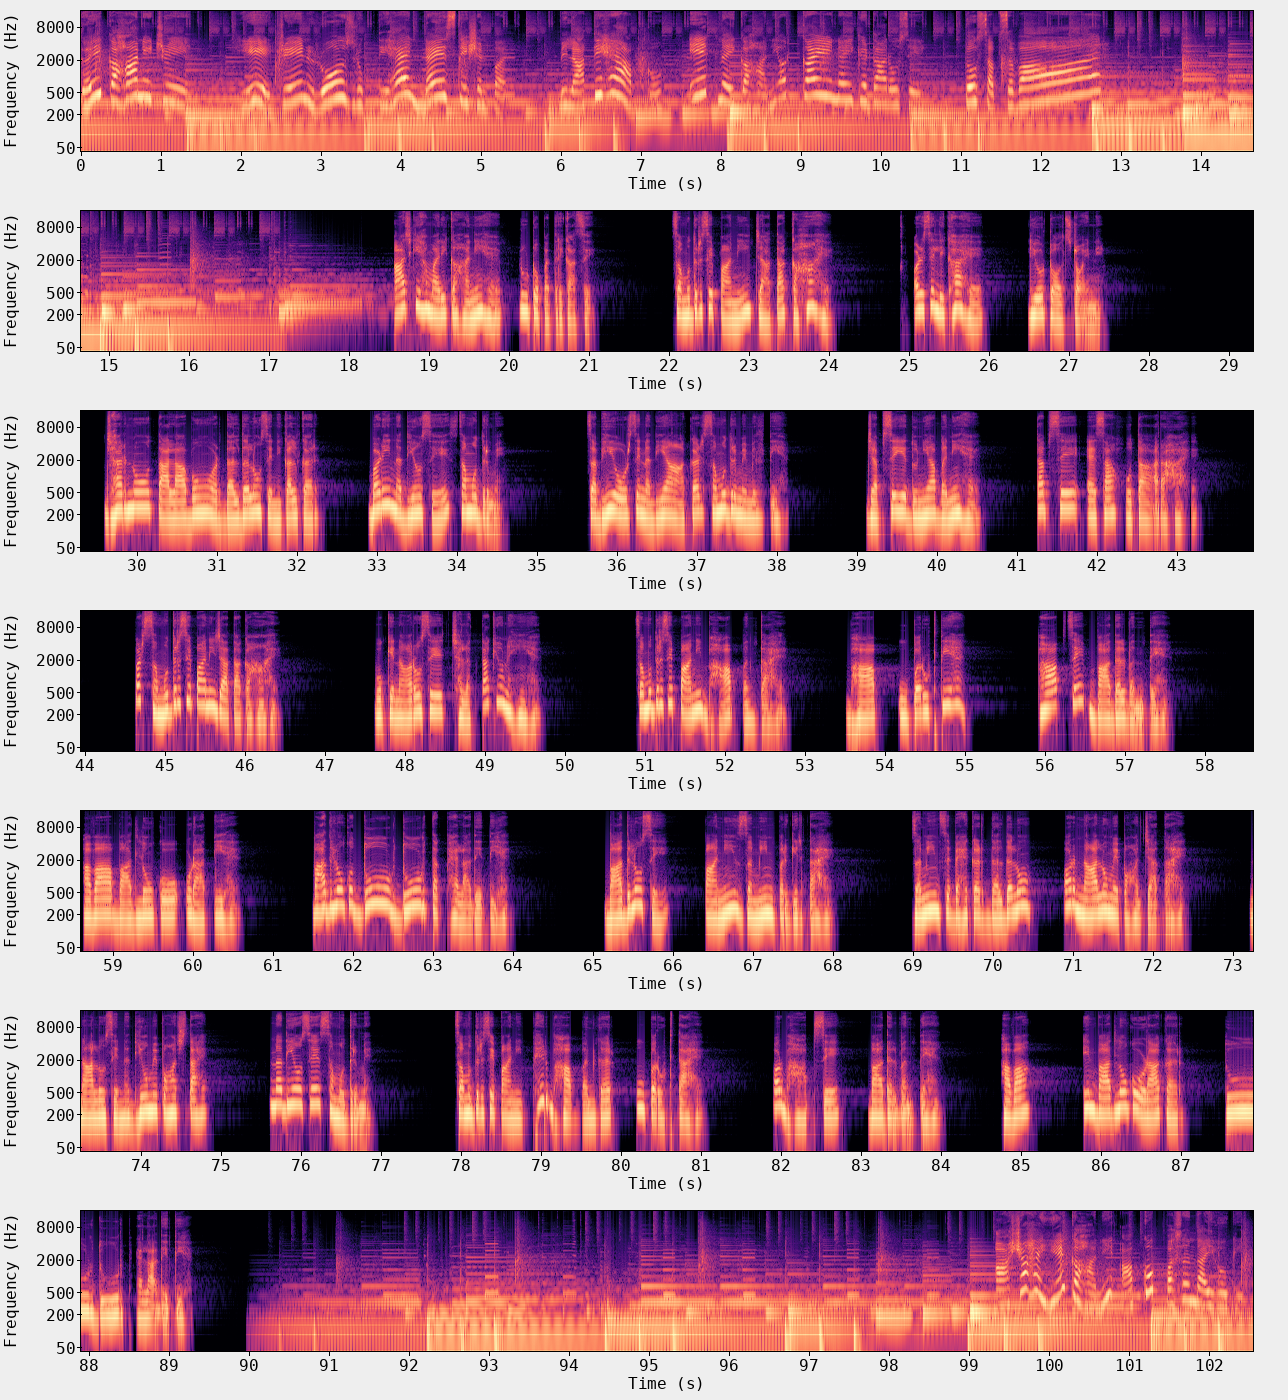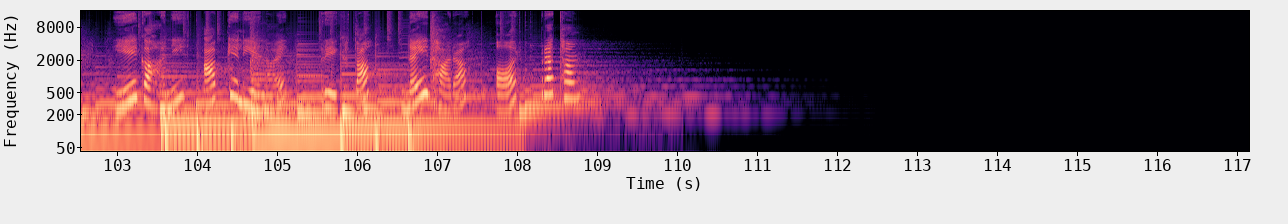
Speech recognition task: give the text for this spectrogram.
कहानी ट्रेन। ये ट्रेन रोज रुकती है नए स्टेशन पर। मिलाती है आपको एक नई कहानी और कई नए किरदारों से। तो सब सवार। आज की हमारी कहानी है प्लूटो पत्रिका से। समुद्र से पानी जाता कहाँ है? और इसे लिखा है लियो टॉल्स्टॉय ने। झरनों, तालाबों और दलदलों से निकलकर बड़ी नदियों से समुद्र में। सभी ओर से नदियाँ आकर समुद्र में मिलती हैं। जब से ये दुनिया बनी है, तब से ऐसा होता आ रहा है। पर समुद्र से पानी जाता कहाँ है? वो किनारों से छलकता क्यों नहीं है? समुद्र से पानी भाप बनता है। भाप ऊपर उठती है। भाप से बादल बनते हैं। हवा बादलों को उड़ाती है। बादलों को दूर दूर तक फैला देती है। बादलों से पानी ज़मीन पर गिरता है। ज़मीन से बहकर दलदलों और नालों में पहुँच जाता है। नालों से नदियों में पहुँचता है। नदियों से समुद्र में। समुद्र से पानी फिर भाप बनकर ऊपर उठता है और भाप से बादल बनते हैं। हवा इन बादलों को उड़ाकर दूर दूर फैला देती है। आशा है ये कहानी आपको पसंद आई होगी। ये कहानी आपके लिए लाए रेखता, नई धारा और प्रथम।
